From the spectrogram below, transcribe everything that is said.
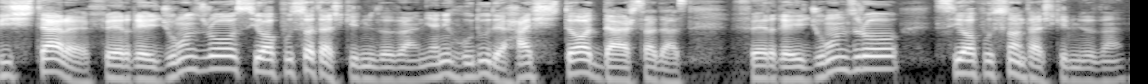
بیشتر فرقه جونز رو سیاپوستا تشکیل می‌دادن. یعنی حدود 80 درصد از فرقه جونز رو سیاپوستان تشکیل می‌دادن.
